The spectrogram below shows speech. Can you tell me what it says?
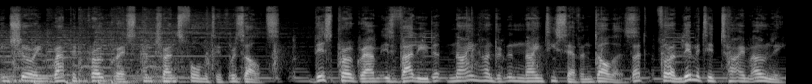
ensuring rapid progress and transformative results. This program is valued at $997, but for a limited time only,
